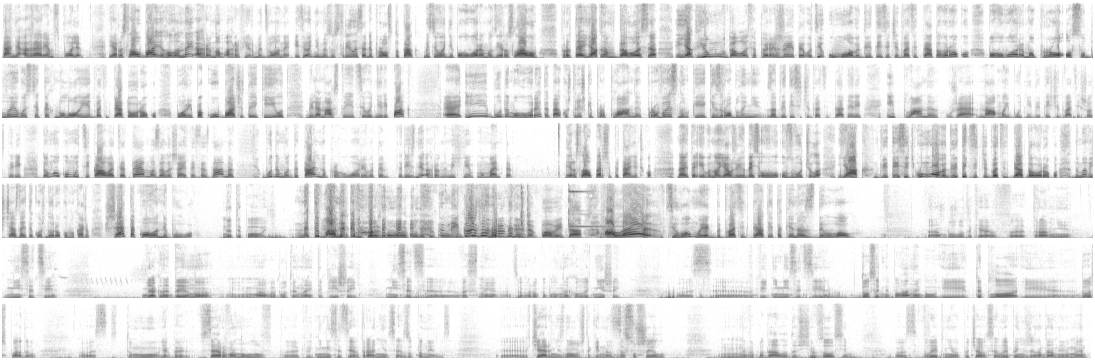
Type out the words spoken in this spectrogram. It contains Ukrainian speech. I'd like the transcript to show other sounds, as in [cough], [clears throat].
Вітання аграріям з поля. Ярослав Бай, головний агроном агрофірми Дзвони. І сьогодні ми зустрілися не просто так. Ми сьогодні поговоримо з Ярославом про те, як нам вдалося і як йому вдалося пережити оці умови 2025 року. Поговоримо про особливості технології 25 року по ріпаку. Бачите, який от біля нас стоїть сьогодні ріпак. Е, І будемо говорити також трішки про плани, про висновки, які зроблені за 2025 рік, і плани вже на майбутній 2026 рік. Тому, кому цікава ця тема, залишайтеся з нами. Будемо детально проговорювати різні агрономічні моменти. Ярослав, перше питаннячко. Знаєте, і воно я вже їх десь озвучила. Як 2000, умови 2025 року? Ну ми весь час, знаєте, кожного року ми кажемо, ще такого не було. Нетиповий. Не типа, не І типа. [laughs] кожного року Не нетиповий. [laughs] кожного року не типовий, та. Але в цілому, якби 25-й таки нас здивував. Там було таке в травні місяці, як не дивно, мав би бути найтепліший місяць е, весни. Цього року був найхолодніший. Ось е, в квітні місяці досить непоганий був, і тепло, і дощ падав. Ось тому якби все рвануло в е, квітні місяці, а в травні все зупинилося. В червні знову ж таки нас засушило, не випадало дощів зовсім. Ось в липні, от почався липень, вже на даний момент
